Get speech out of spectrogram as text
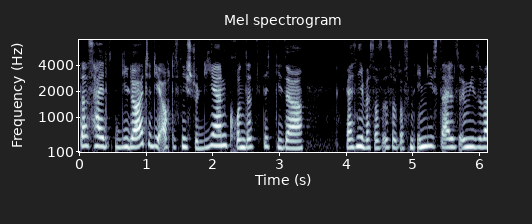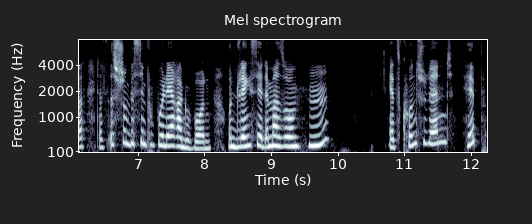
dass halt die Leute, die auch das nicht studieren, grundsätzlich dieser weiß nicht, was das ist, ob das ein Indie-Style ist, irgendwie sowas. Das ist schon ein bisschen populärer geworden. Und du denkst dir halt immer so, hm, jetzt Kunststudent, hip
